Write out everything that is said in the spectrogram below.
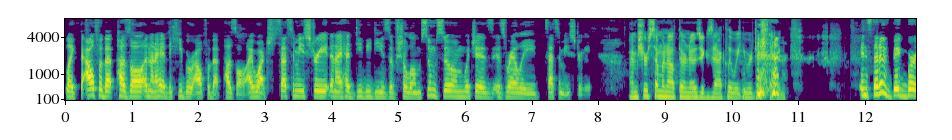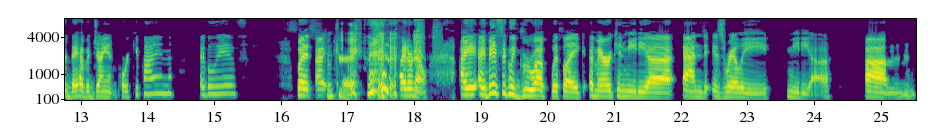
like the alphabet puzzle and then I had the Hebrew alphabet puzzle. I watched Sesame Street and I had DVDs of Shalom Sumsum which is Israeli Sesame Street. I'm sure someone out there knows exactly what you were just saying. Instead of Big Bird they have a giant porcupine, I believe but I, okay. I don't know. I, I basically grew up with like American media and Israeli media. Um,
